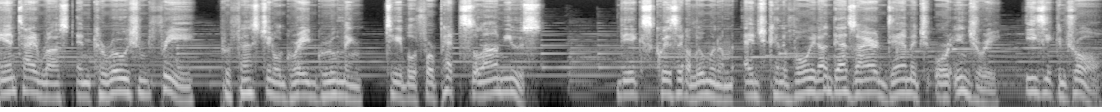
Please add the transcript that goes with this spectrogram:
anti-rust and corrosion-free, professional-grade grooming, table for pet salon use. The exquisite aluminum edge can avoid undesired damage or injury, easy control.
